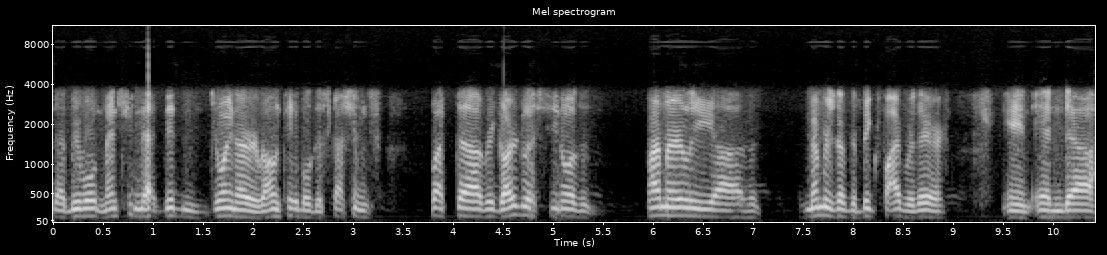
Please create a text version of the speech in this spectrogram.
that we won't mention that didn't join our roundtable discussions. But uh, regardless, you know, the, primarily uh, the members of the Big Five were there and and uh,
